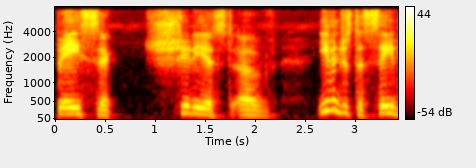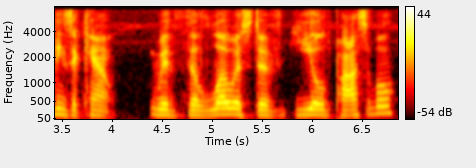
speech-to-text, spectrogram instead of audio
basic shittiest of even just a savings account with the lowest of yield possible,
